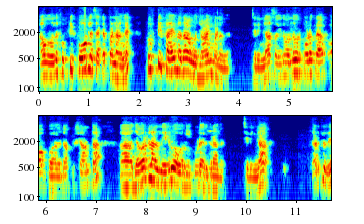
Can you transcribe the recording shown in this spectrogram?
அவங்க வந்து ஃபிஃப்டி ஃபோர்ல செட்டப் பண்ணாங்க. ஃபிஃப்டி ஃபைவ்ல தான் அவங்க ஜாயின் பண்ணாங்க. சரிங்களா? சோ இது வந்து ஒரு photograph of doctor Shanta Jawaharlal Nehru அவர்கள் கூட இருக்கிறாங்க. சரிங்களா? அடுத்தது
